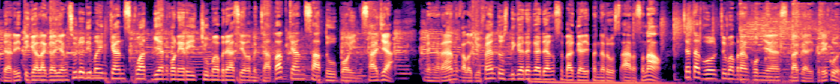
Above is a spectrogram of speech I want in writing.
Dari tiga laga yang sudah dimainkan, skuad Bianconeri cuma berhasil mencatatkan satu poin saja. Gak heran kalau Juventus digadang-gadang sebagai penerus Arsenal. Cetak Gol coba merangkumnya sebagai berikut.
